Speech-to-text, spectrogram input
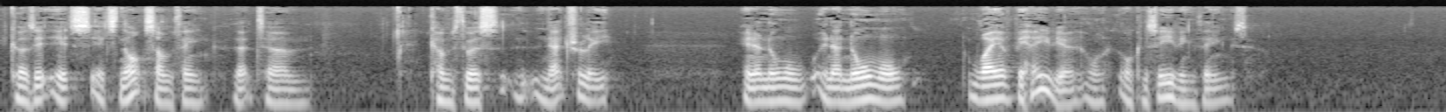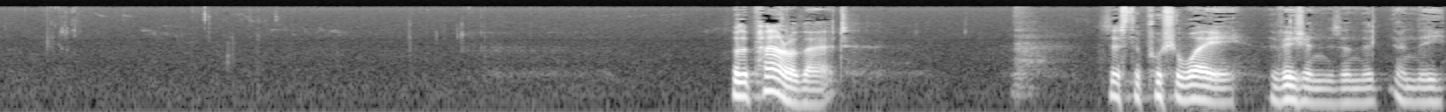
because it, it's it's not something that um, comes to us naturally in a normal in a normal way of behaviour or, or conceiving things. But the power of that is just to push away the visions and the and the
